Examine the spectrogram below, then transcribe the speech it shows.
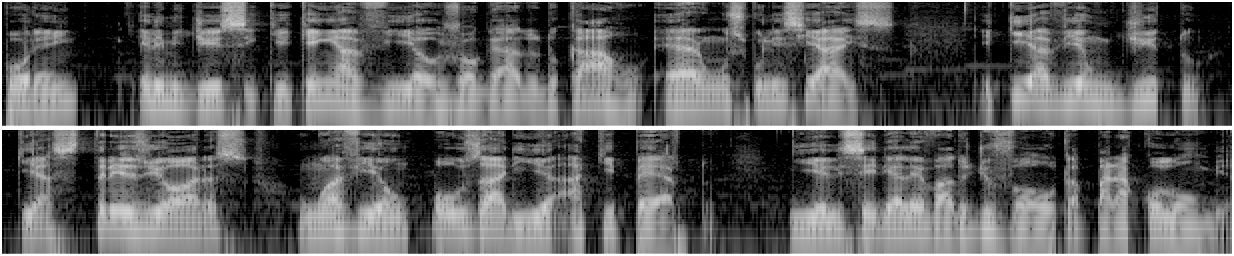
Porém, ele me disse que quem havia o jogado do carro eram os policiais, e que haviam dito que às 13 horas um avião pousaria aqui perto e ele seria levado de volta para a Colômbia.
